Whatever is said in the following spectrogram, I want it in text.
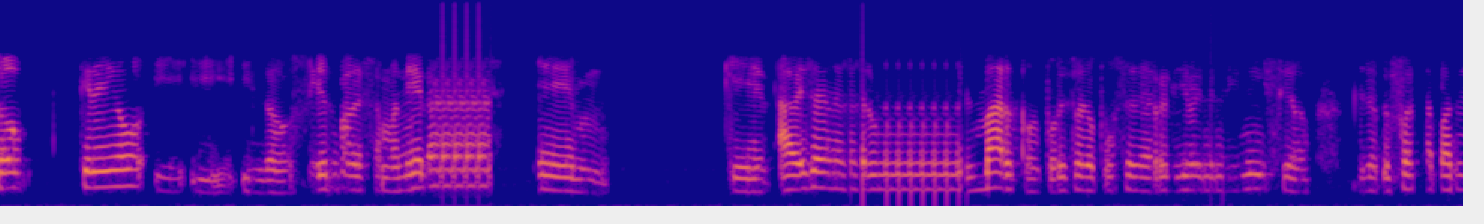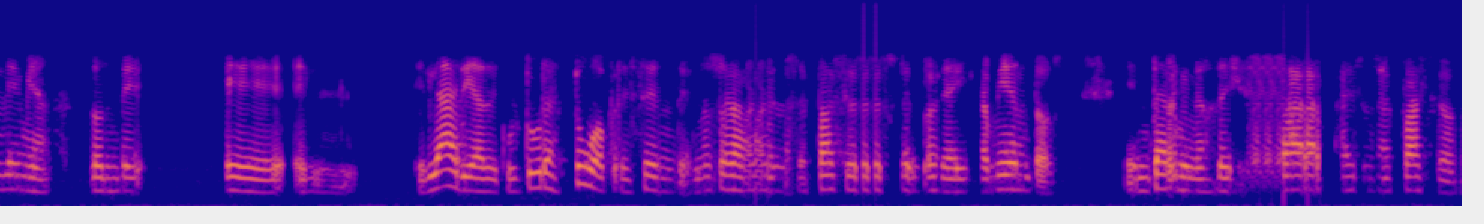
Yo creo y, y, lo siento de esa manera eh, que a veces es hacer un, un, marco, por eso lo puse de relieve en el inicio de lo que fue esta pandemia, donde eh, el, el área de cultura estuvo presente, no solamente en los espacios, de esos centros de aislamientos, en términos de llevar a esos espacios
